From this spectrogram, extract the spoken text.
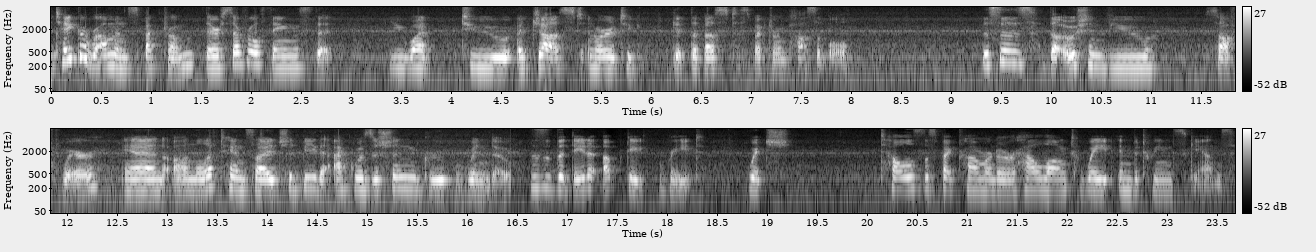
take a Raman spectrum, there are several things that you want to adjust in order to get the best spectrum possible. This is the Ocean View software, and on the left hand side should be the acquisition group window. This is the data update rate, which tells the spectrometer how long to wait in between scans.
